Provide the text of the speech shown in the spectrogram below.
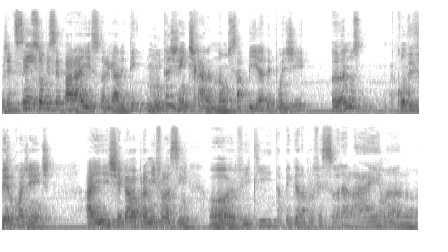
a gente sempre, Sempre. soube separar isso, tá ligado? E tem muita gente, cara, não sabia, depois de anos convivendo com a gente. Aí chegava pra mim e falava assim: Ó, eu vi que tá pegando a professora lá, hein, mano?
